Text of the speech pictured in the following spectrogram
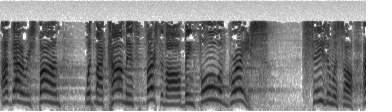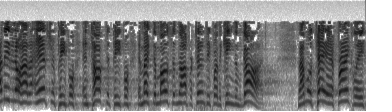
I've got to respond with my comments, first of all, being full of grace. Seasoned with salt. I need to know how to answer people and talk to people and make the most of an opportunity for the kingdom of God. And I'm going to tell you, frankly,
